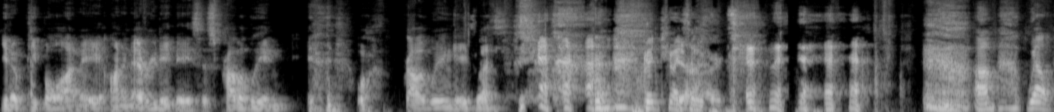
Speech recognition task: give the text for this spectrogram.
you know, people on a, on an everyday basis probably, in, or probably engage with. Good choice of words. Um, well,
